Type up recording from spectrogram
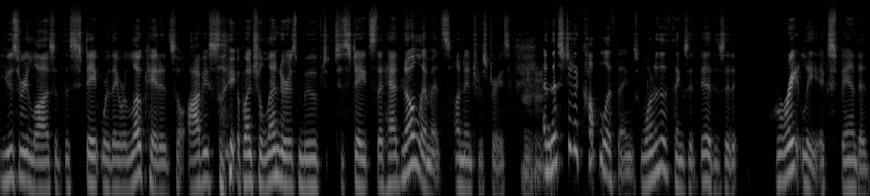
usury laws of the state where they were located. So obviously, a bunch of lenders moved to states that had no limits on interest rates. Mm-hmm. And this did a couple of things. One of the things it did is that it greatly expanded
